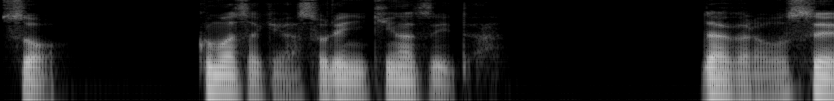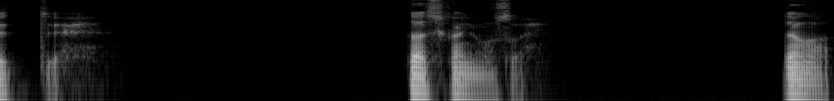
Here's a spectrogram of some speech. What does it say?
そう。熊崎はそれに気がついた。だから遅えって。確かに遅い。だが、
